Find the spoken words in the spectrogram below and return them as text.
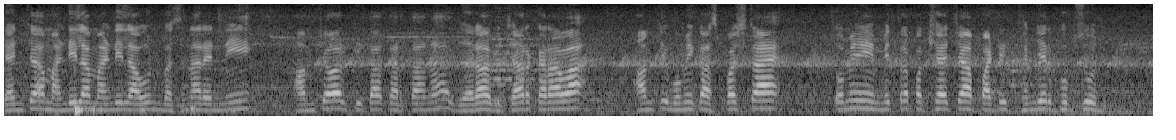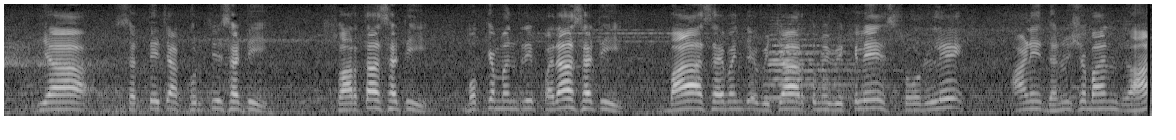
त्यांच्या मांडीला मांडी लावून बसणाऱ्यांनी आमच्यावर टीका करताना जरा विचार करावा. आमची भूमिका स्पष्ट आहे. तुम्ही मित्रपक्षाच्या पाठीत खंजीर खुपसून या सत्तेच्या खुर्चीसाठी स्वार्थासाठी मुख्यमंत्री पदासाठी बाळासाहेबांचे विचार तुम्ही विकले सोडले आणि धनुष्यबाण घाण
